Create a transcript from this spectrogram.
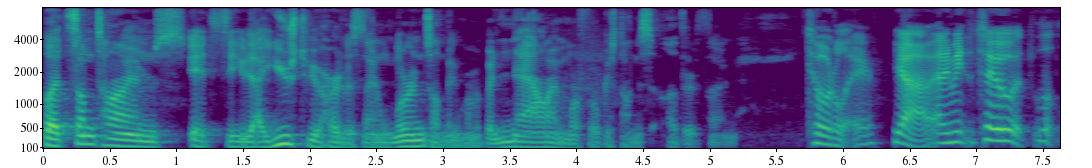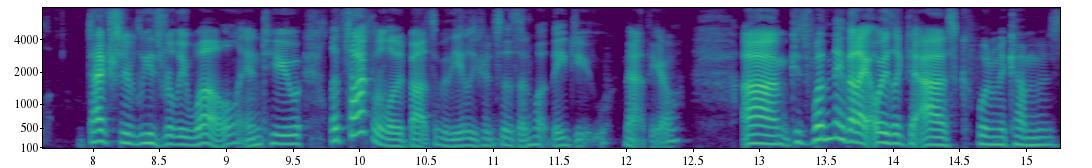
But sometimes it's the I used to be a part of this and I learned something from it, but now I'm more focused on this other thing. Totally. Yeah. And I mean, so actually leads really well into let's talk a little bit about some of the allegiances and what they do, Matthew. Um, because one thing that I always like to ask when it comes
